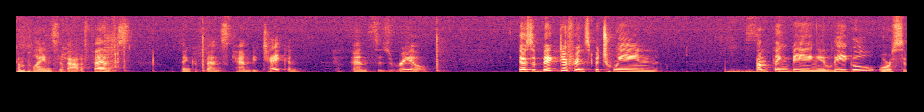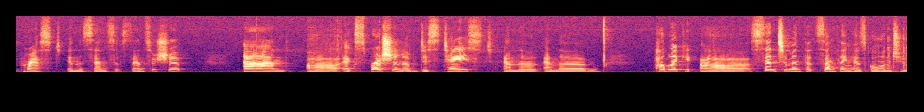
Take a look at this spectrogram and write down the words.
complains about offense. I think offense can be taken, offense is real. There's a big difference between something being illegal or suppressed in the sense of censorship and uh, expression of distaste and the, and the public uh, sentiment that something has gone too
